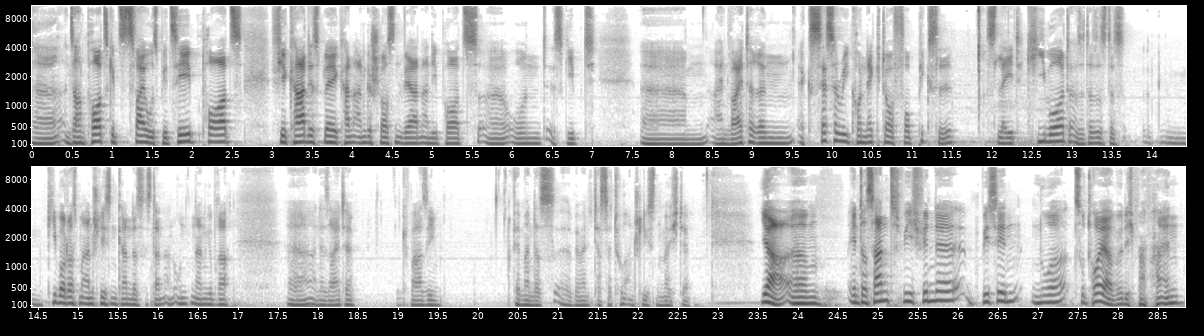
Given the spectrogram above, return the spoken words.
Äh, in Sachen Ports gibt es zwei USB-C-Ports, 4K-Display kann angeschlossen werden an die Ports äh, und es gibt ähm, einen weiteren Accessory Connector for Pixel Slate Keyboard. Also das ist das Keyboard, was man anschließen kann. Das ist dann an unten angebracht, äh, an der Seite quasi, wenn man das, äh, wenn man die Tastatur anschließen möchte. Ja, ähm, interessant, wie ich finde. Bisschen nur zu teuer, würde ich mal meinen.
